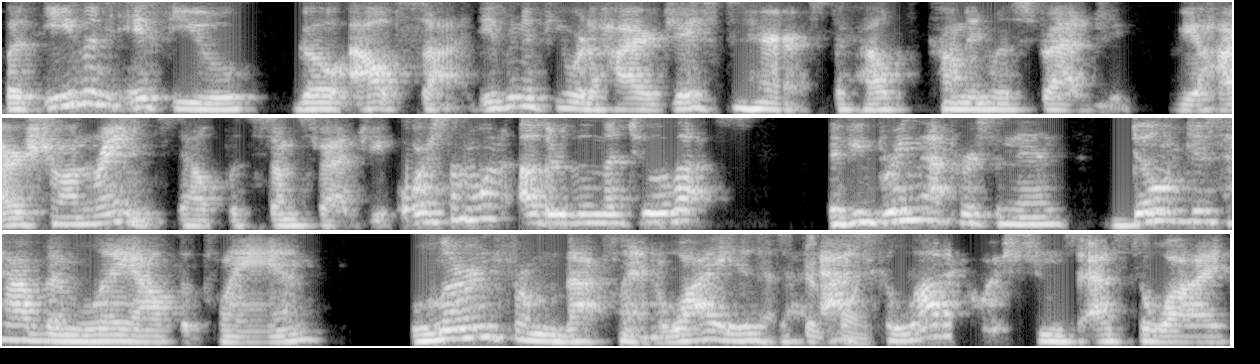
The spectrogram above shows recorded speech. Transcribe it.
But even if you go outside, even if you were to hire Jason Harris to help come in with strategy, if you hire Sean Raines to help with some strategy, or someone other than the two of us, if you bring that person in, don't just have them lay out the plan. Learn from that plan. Why is That's that? Ask a lot of questions as to why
